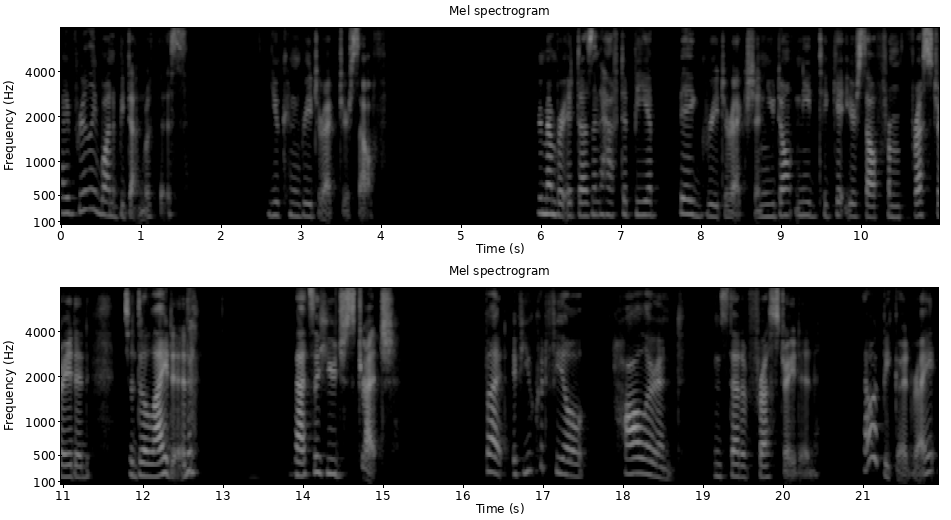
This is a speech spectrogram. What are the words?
I really want to be done with this, you can redirect yourself. Remember, it doesn't have to be a big redirection. You don't need to get yourself from frustrated to delighted. That's a huge stretch. But if you could feel tolerant instead of frustrated, that would be good, right?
